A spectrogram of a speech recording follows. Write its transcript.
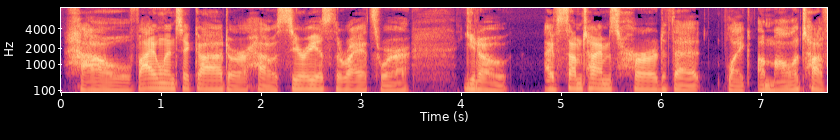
how violent it got or how serious the riots were, you know, I've sometimes heard that like a Molotov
